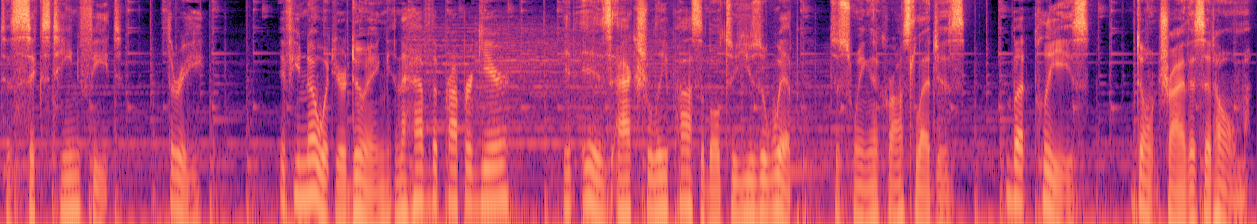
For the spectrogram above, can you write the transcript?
to 16 feet. 3. If you know what you're doing and have the proper gear, it is actually possible to use a whip to swing across ledges. But please, don't try this at home.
